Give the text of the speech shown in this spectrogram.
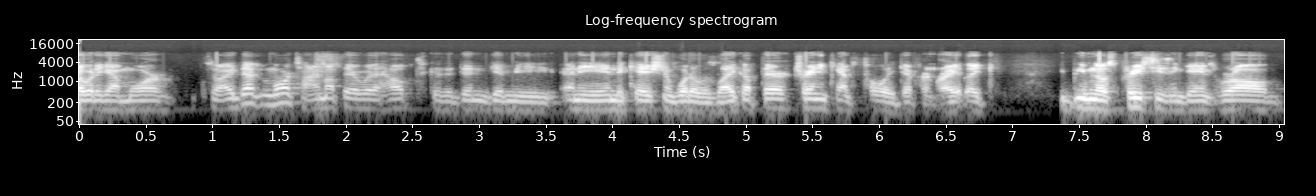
I would have got more. So I did more time up there would have helped because it didn't give me any indication of what it was like up there. Training camp's totally different, right? Like even those preseason games, we're all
